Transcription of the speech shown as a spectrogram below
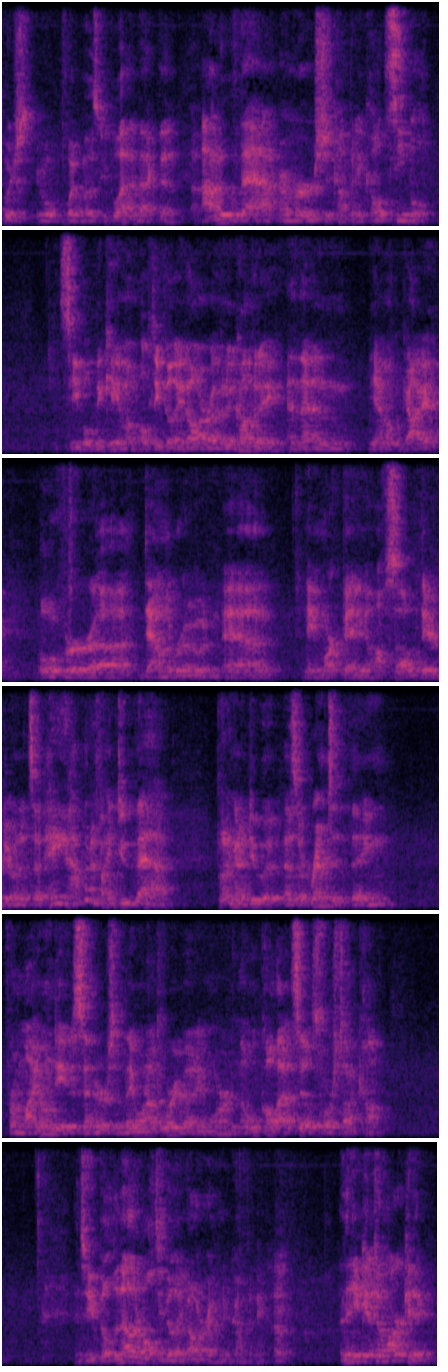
which is what most people had back then. Out of that emerged a company called Siebel. Siebel became a multi-billion dollar revenue company, and then you know a guy over uh, down the road uh, named Mark Benioff saw what they were doing and said, "Hey, how about if I do that, but I'm going to do it as a rented thing from my own data centers, and they won't have to worry about it anymore, and then we'll call that Salesforce.com." And so you build another multi-billion dollar revenue company, Oh. and then you get to marketing,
